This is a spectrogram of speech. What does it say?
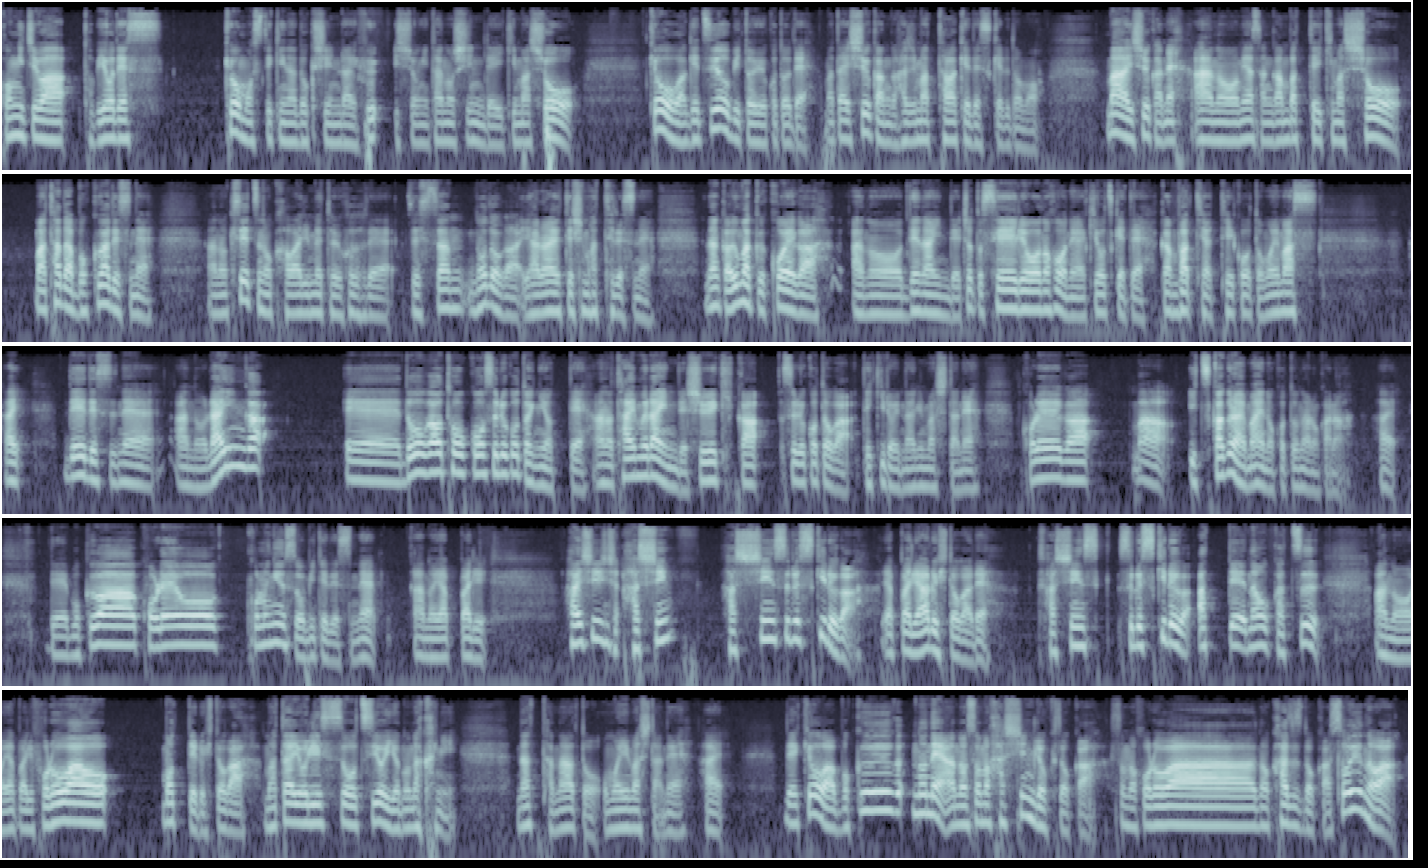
こんにちは、とびおです。今日も素敵な独身ライフ、一緒に楽しんでいきましょう。今日は月曜日ということで、また一週間が始まったわけですけれども、まあ一週間ね、あの、皆さん頑張っていきましょう。まあただ僕はですね、あの、季節の変わり目ということで、絶賛喉がやられてしまってですね、なんかうまく声が、あの、出ないんで、ちょっと声量の方ね、気をつけて頑張ってやっていこうと思います。はい。でですね、あの、LINE が、えー動画を投稿することによって、あの、タイムラインで収益化することができるようになりましたね。これが、まあ、5日ぐらい前のことなのかな。はい。で、僕はこれを、このニュースを見てですね、あの、やっぱり、配信者、発信？発信するスキルが、やっぱりある人がね、発信するスキルがあって、なおかつ、あの、やっぱりフォロワーを持ってる人が、またより一層強い世の中になったなと思いましたね。はい。で、今日は僕のね、あの、その発信力とか、そのフォロワーの数とか、そういうのは、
